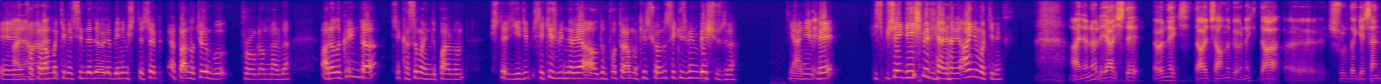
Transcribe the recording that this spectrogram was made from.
Aynen fotoğraf öyle. makinesinde de öyle. Benim işte hep hep anlatıyorum bu programlarda. Aralık ayında, işte kasım ayında pardon, işte yedi €8.000'ya aldığım fotoğraf makinesi şu anda €8.500. Yani E ve hiçbir şey değişmedi yani hani aynı makine. Aynen öyle. Ya, işte örnek, daha canlı bir örnek. Daha, eee, şurada geçen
